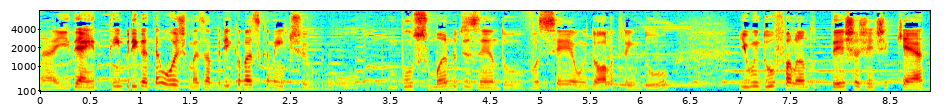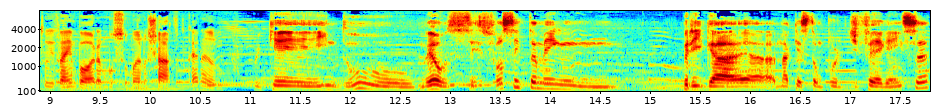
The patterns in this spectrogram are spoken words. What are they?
É, e tem briga até hoje, mas a briga basicamente o, o muçulmano dizendo você é um idólatra hindu e o hindu falando deixa a gente quieto e vai embora, muçulmano chato do caramba. Porque hindu, meu, se fossem também brigar eh, na questão por diferença,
